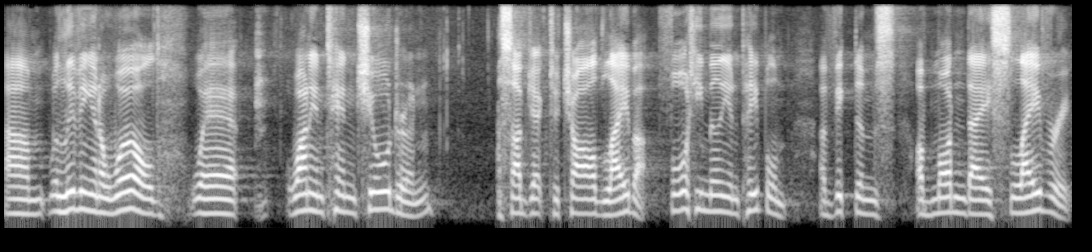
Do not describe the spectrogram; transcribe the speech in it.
Um, we're living in a world where one in 10 children are subject to child labour. 40 million people are victims of modern day slavery.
